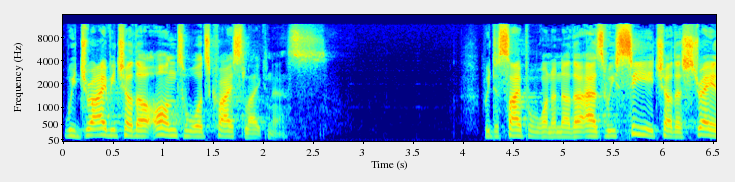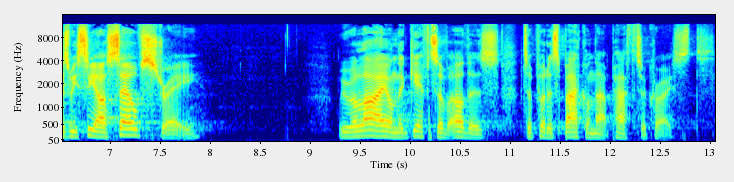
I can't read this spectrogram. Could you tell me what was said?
We drive each other on towards Christlikeness. We disciple one another as we see each other stray, as we see ourselves stray. We rely on the gifts of others to put us back on that path to Christ.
